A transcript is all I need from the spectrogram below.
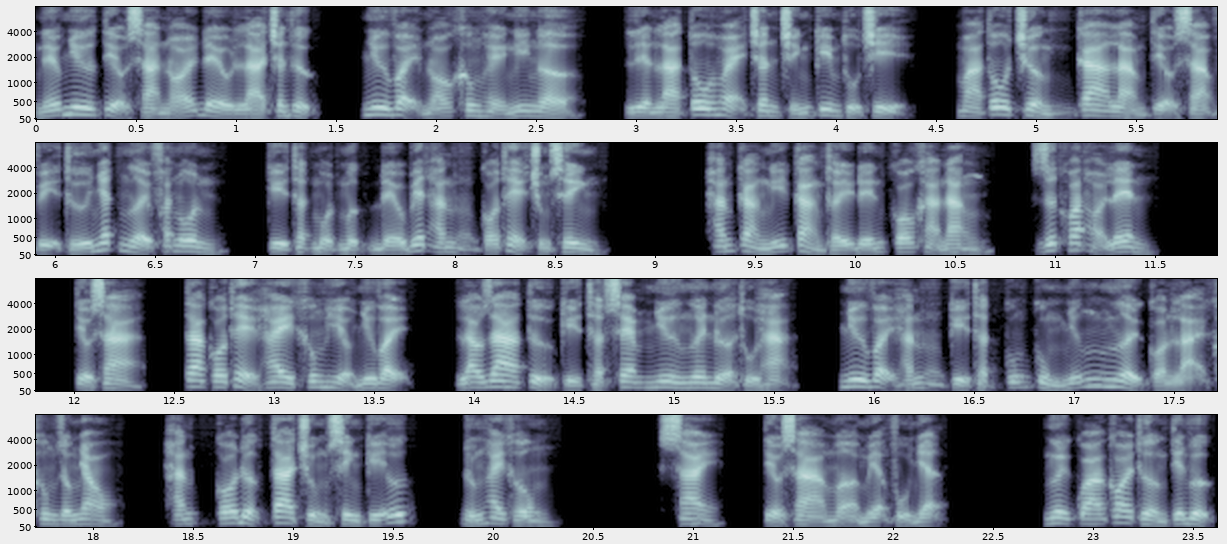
Nếu như tiểu xà nói đều là chân thực, như vậy nó không hề nghi ngờ, liền là tô huệ chân chính kim thủ chỉ mà tô trường ca làm tiểu xà vị thứ nhất người phát ngôn, kỳ thật một mực đều biết hắn có thể trùng sinh. Hắn càng nghĩ càng thấy đến có khả năng, dứt khoát hỏi lên. Tiểu xà, ta có thể hay không hiểu như vậy lao ra tử kỳ thật xem như ngươi nửa thủ hạ, như vậy hắn kỳ thật cũng cùng những người còn lại không giống nhau, hắn có được ta trùng sinh ký ức, đúng hay không? Sai, tiểu xà mở miệng phủ nhận. Ngươi quá coi thường tiên vực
